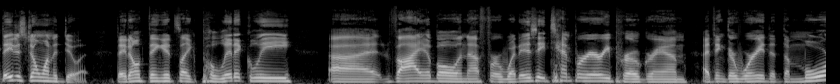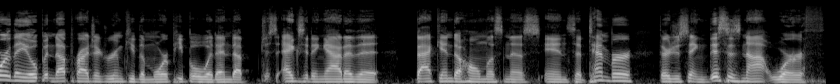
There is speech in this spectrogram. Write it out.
they just don't want to do it. They don't think it's like politically uh, viable enough for what is a temporary program. I think they're worried that the more they opened up Project Roomkey, the more people would end up just exiting out of it back into homelessness in September. They're just saying this is not worth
